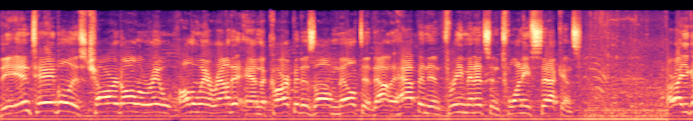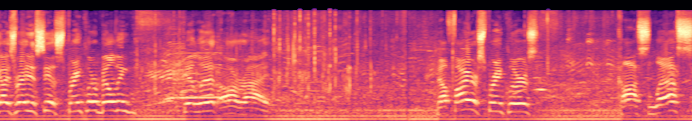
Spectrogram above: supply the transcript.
The end table is charred all the, way, all the way around it and the carpet is all melted. That happened in 3 minutes and 20 seconds. All right, you guys ready to see a sprinkler building get lit? All right. Now fire sprinklers cost less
